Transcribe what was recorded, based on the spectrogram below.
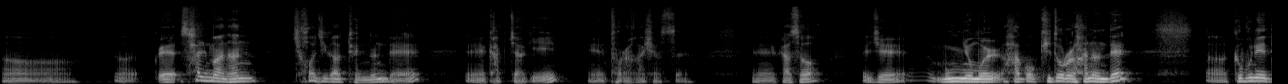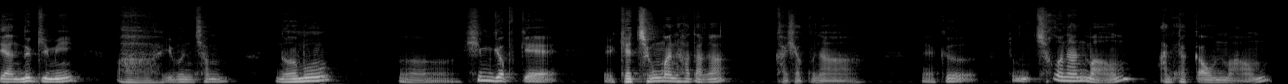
어, 어, 꽤 살만한 처지가 됐는데 갑자기 돌아가셨어요. 가서 이제 묵념을 하고 기도를 하는데 그분에 대한 느낌이 아 이분 참 너무 힘겹게 개척만 하다가 가셨구나. 네, 그좀 처근한 마음, 안타까운 마음,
